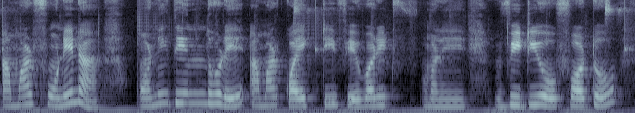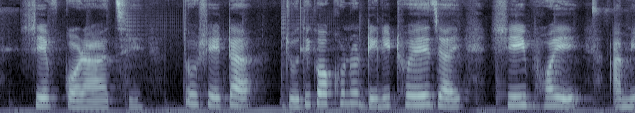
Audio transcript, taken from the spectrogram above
আমার ফোনে না অনেক দিন ধরে আমার কয়েকটি ফেভারিট মানে ভিডিও ফটো সেভ করা আছে। তো সেটা যদি কখনো ডিলিট হয়ে যায়, সেই ভয়ে আমি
